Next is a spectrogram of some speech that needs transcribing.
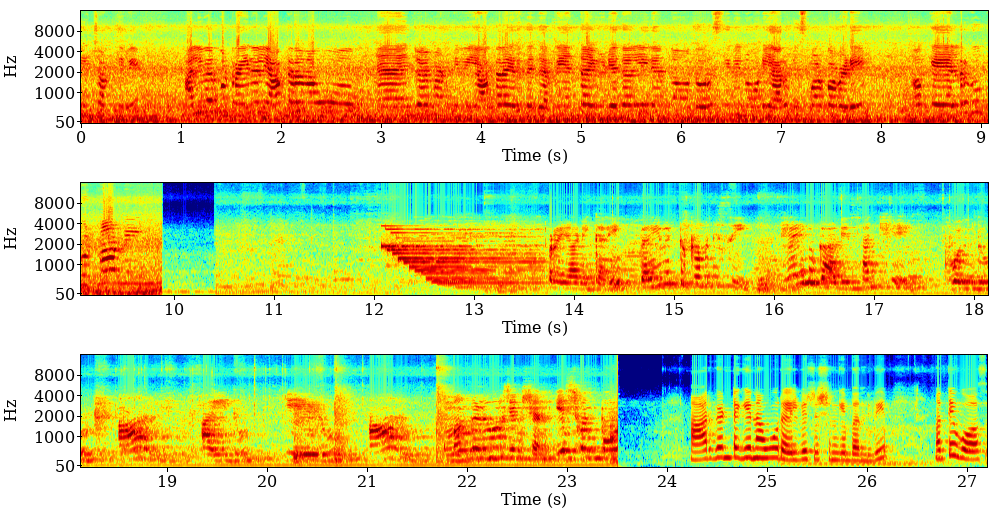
ರೀಚ್ ಆಗ್ತೀವಿ. ಅಲ್ಲಿವರೆಗೂ ಟ್ರೈನಲ್ಲಿ ಯಾವ ಥರ ನಾವು ಎಂಜಾಯ್ ಮಾಡ್ತೀವಿ, ಯಾವ ಥರ ಇರುತ್ತೆ ಜರ್ನಿ ಅಂತ ಈ ವಿಡಿಯೋದಲ್ಲಿ ನಾನು ತೋರಿಸ್ತೀನಿ. ನೋಡಿ, ಯಾರು ಮಿಸ್ ಮಾಡ್ಕೋಬೇಡಿ. ಓಕೆ ಎಲ್ರಿಗೂ ಗುಡ್ ಮಾರ್ನಿಂಗ್ ಪ್ರಯಾಣಿಕರಿ, ದಯವಿಟ್ಟು ಗಮನಿಸಿ. ರೈಲುಗಾಡಿ ಸಂಖ್ಯೆ ಒಂದು, ಆರು, ಐದು, ಏಳು, ಆರು, ಮಂಗಳೂರು ಜಂಕ್ಷನ್, ಯಶವಂತಪುರ. ಆರು ಗಂಟೆಗೆ ನಾವು ರೈಲ್ವೆ ಸ್ಟೇಷನ್ಗೆ ಬಂದ್ವಿ. ಮತ್ತು ವಾಸ್,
